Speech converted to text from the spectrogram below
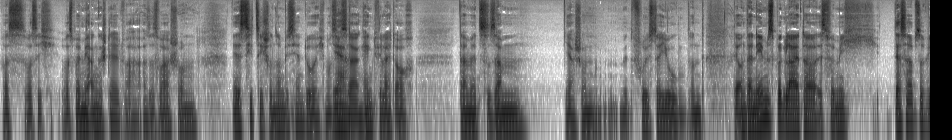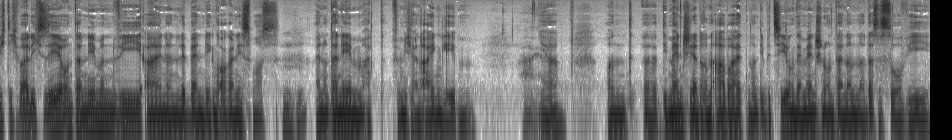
was, was ich, was bei mir angestellt war. Also es war schon, nee, das zieht sich schon so ein bisschen durch, muss Ja. ich sagen. Hängt vielleicht auch damit zusammen, ja, schon mit frühester Jugend. Und der Unternehmensbegleiter ist für mich deshalb so wichtig, weil ich sehe Unternehmen wie einen lebendigen Organismus. Ein Unternehmen hat für mich ein Eigenleben. Ah, Ja. Und äh, die Menschen, die da drin arbeiten und die Beziehungen der Menschen untereinander, das ist so wie,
